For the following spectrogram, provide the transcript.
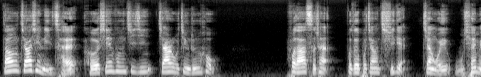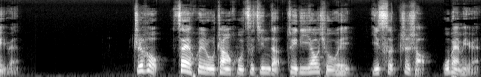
当嘉信理财和先锋基金加入竞争后，富达慈善不得不将起点降为五千美元。之后再汇入账户资金的最低要求为一次至少五百美元。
